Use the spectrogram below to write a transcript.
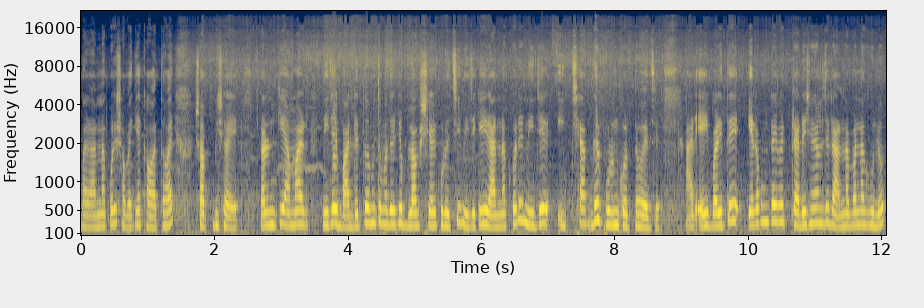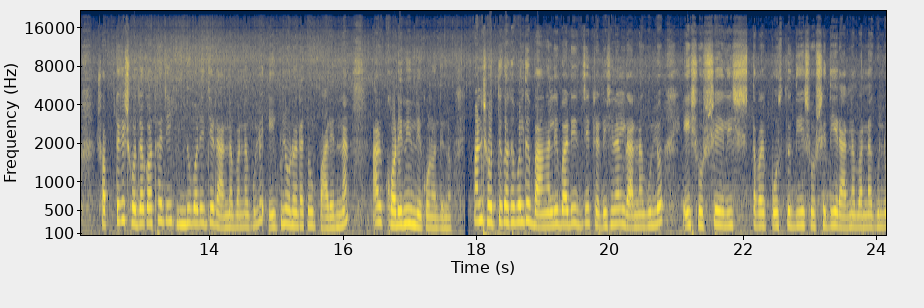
বা রান্না করে সবাইকে খাওয়াতে হয় সব বিষয়ে। কারণ কি আমার নিজের বার্থডেতেও আমি তোমাদেরকে ব্লগ শেয়ার করেছি, নিজেকেই রান্না করে নিজের ইচ্ছা আবদার পূরণ করতে হয়েছে। আর এই বাড়িতে এরকম টাইপের ট্র্যাডিশনাল যে রান্নাবান্নাগুলো সব থেকে সোজা কথা যে হিন্দু বাড়ির যে রান্নাবান্নাগুলো এইগুলো ওনারা কেউ পারেন না আর করেনি নি কোনোদিনও। মানে সত্যি কথা বলতে বাঙালি বাড়ির যে ট্র্যাডিশনাল রান্নাগুলো, এই সর্ষে, ইলিশ, তারপর পোস্ত দিয়ে, সর্ষে দিয়ে রান্নাবান্নাগুলো,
